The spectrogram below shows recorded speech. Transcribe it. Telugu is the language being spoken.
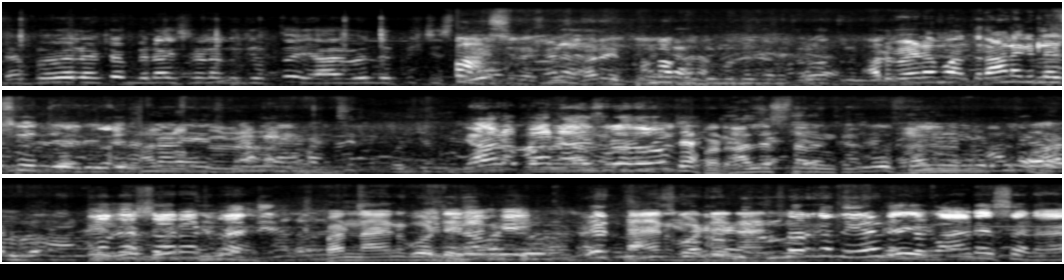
డెబ్బై వేలు అంటే మీనాక్షి నెలకు చెప్తే యాభై వేలు తెప్పించిస్తా మరి అటు మేడం అంత రానకి గ్లాస్ ఏడప్పా నాగేశ్వరరావు? ఒకసారి అటు రా. పని నాయన కొట్టే నాయన వాడేస్తాడా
